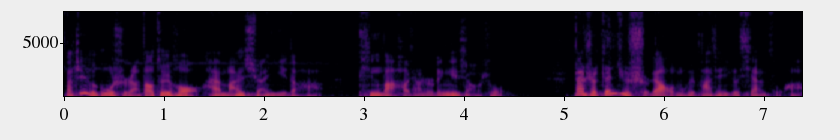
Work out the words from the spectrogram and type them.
那这个故事啊，到最后还蛮悬疑的哈。听罢好像是灵异小说，但是根据史料，我们会发现一个线索哈。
